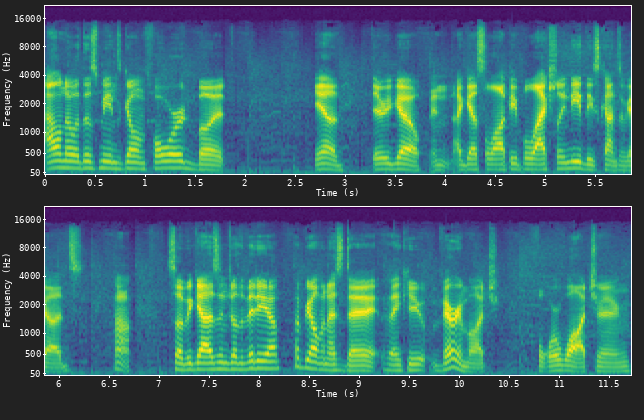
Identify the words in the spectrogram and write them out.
I don't know what this means going forward, but yeah, there you go. And I guess a lot of people actually need these kinds of guides. Huh. So if you guys enjoyed the video, hope you all have a nice day. Thank you very much for watching.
